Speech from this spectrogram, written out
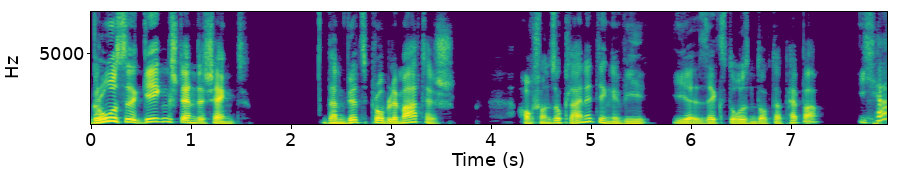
große Gegenstände schenkt, dann wird es problematisch. Auch schon so kleine Dinge wie ihr sechs Dosen Dr. Pepper? Ja.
